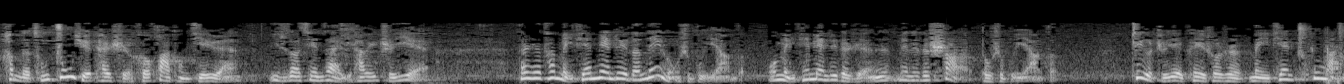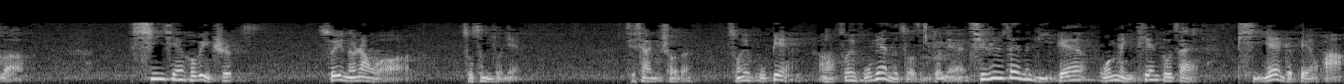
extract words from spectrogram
恨不得从中学开始和话筒结缘，一直到现在以它为职业。但是他每天面对的内容是不一样的，我每天面对的人、面对的事儿都是不一样的。这个职业可以说是每天充满了新鲜和未知，所以能让我做这么多年。就像你说的，总也不变啊，总也不变的做这么多年。其实，在那里边，我每天都在体验着变化，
